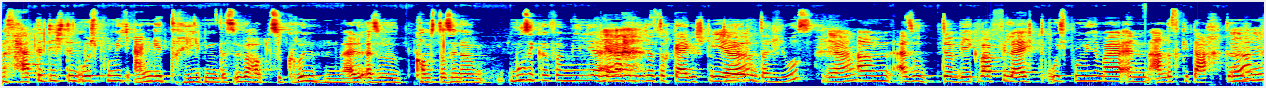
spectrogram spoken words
Was hatte dich denn ursprünglich angetrieben, das überhaupt zu gründen? Weil, also, du kommst aus einer Musikerfamilie ja. eigentlich, hast doch Geige studiert ja. und dann Jus. Ja. Ähm, also, der Weg war vielleicht ursprünglich einmal ein anders gedachter. Mhm.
